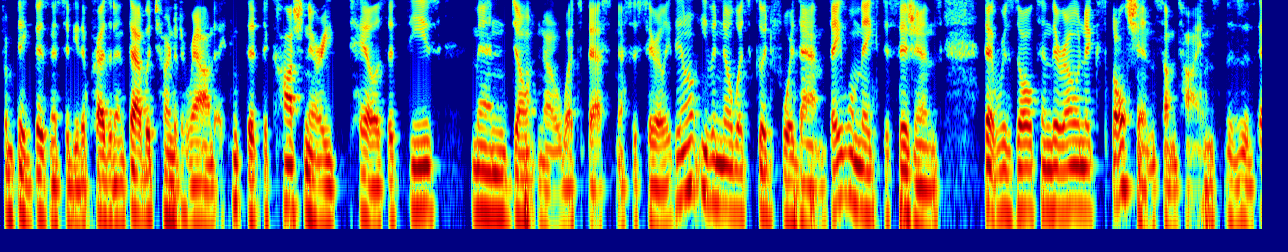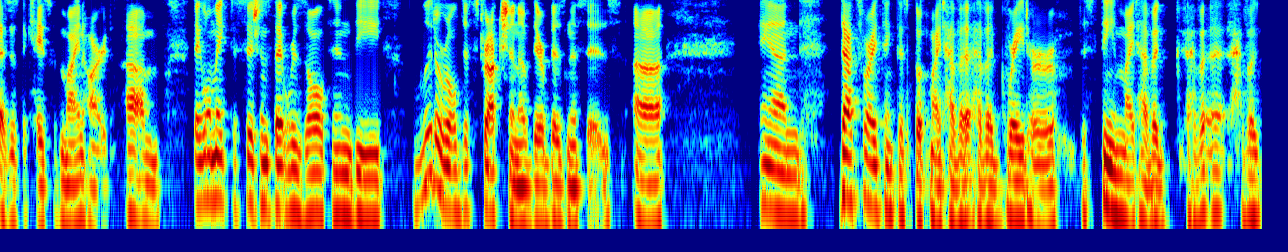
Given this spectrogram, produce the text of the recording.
from big business to be the president, that would turn it around. I think that the cautionary tale is that these men don't know what's best necessarily. They don't even know what's good for them. They will make decisions that result in their own expulsion sometimes, is, as is the case with Meinhardt. Um, they will make decisions that result in the literal destruction of their businesses. Uh, and that's where I think this book might have a have a greater this theme might have a have a have a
